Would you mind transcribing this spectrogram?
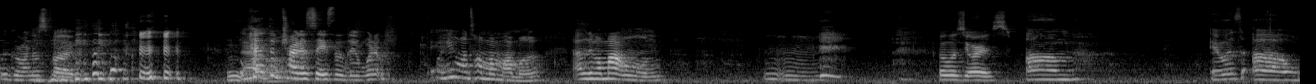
We're grown as fuck. No. let them try to say something. What if what he want to tell my mama? I live on my own. Mm-mm. What was yours? Um, it was uh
